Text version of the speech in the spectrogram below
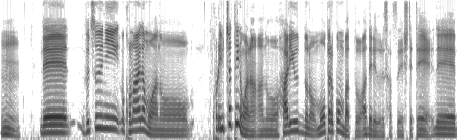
うん。で、普通に、この間もあの、これ言っちゃっていいのかな？あの、ハリウッドのモータルコンバットをアデレードで撮影してて、で、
